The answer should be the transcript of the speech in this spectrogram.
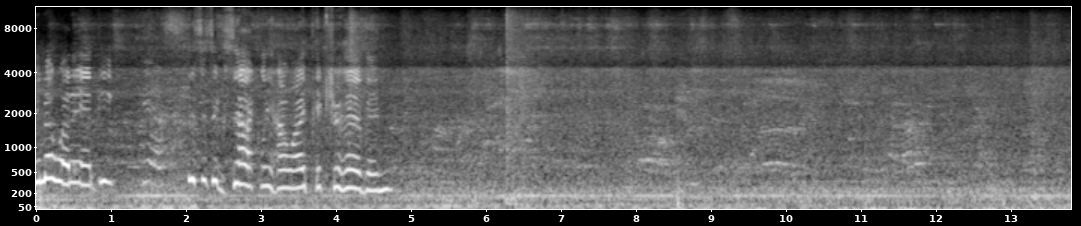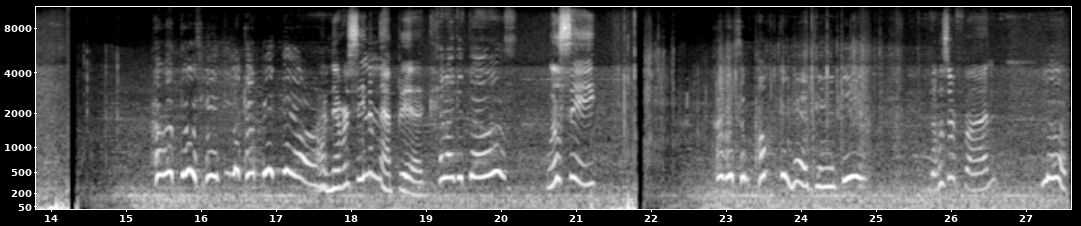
You know what, Auntie? Yes. This is exactly how I picture heaven. How about those, Auntie? Look how big they are. I've never seen them that big. Can I get those? We'll see. How about some pumpkin heads, Auntie? Those are fun. Look,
